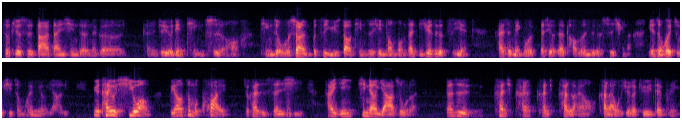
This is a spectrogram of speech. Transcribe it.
这不就是大家担心的那个可能就有点停滞了哈。停滞，我虽然不至于到停滞性通膨，但的确这个字眼开始美国开始有在讨论这个事情了。联总会主席怎么会没有压力？因为他又希望不要这么快就开始升息，他已经尽量压住了。但是看看看看来哦，看来我觉得 QE tapering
